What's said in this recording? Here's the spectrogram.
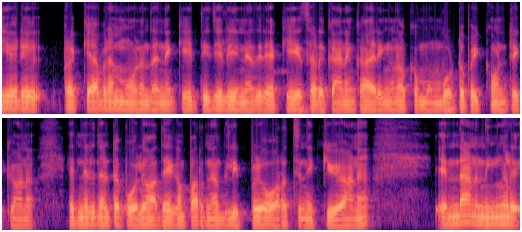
ഈ ഒരു പ്രഖ്യാപനം മൂലം തന്നെ കെ ടി ജലീലിനെതിരെ കേസെടുക്കാനും കാര്യങ്ങളൊക്കെ മുമ്പോട്ട് പോയിക്കൊണ്ടിരിക്കുകയാണ്. എന്നിരുന്നിട്ട് പോലും അദ്ദേഹം പറഞ്ഞതിൽ ഇപ്പോഴും ഉറച്ചു നിൽക്കുകയാണ്. എന്താണ് നിങ്ങൾ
